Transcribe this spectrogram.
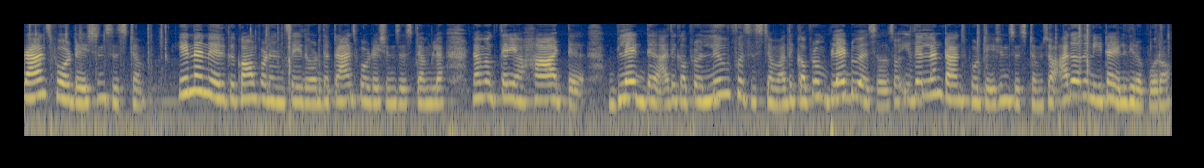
transportation system என்னென்ன இருக்குது காம்பனன்ட்ஸ் இதோட டிரான்ஸ்போர்ட்டேஷன் சிஸ்டமில் நமக்கு தெரியும் ஹார்ட்டு பிளட்டு அதுக்கப்புறம் லிம்ஃபு சிஸ்டம் அதுக்கப்புறம் பிளட் வெசல் ஸோ இதெல்லாம் டிரான்ஸ்போர்ட்டேஷன் சிஸ்டம் ஸோ அதை வந்து நீட்டாக எழுதிட போகிறோம்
